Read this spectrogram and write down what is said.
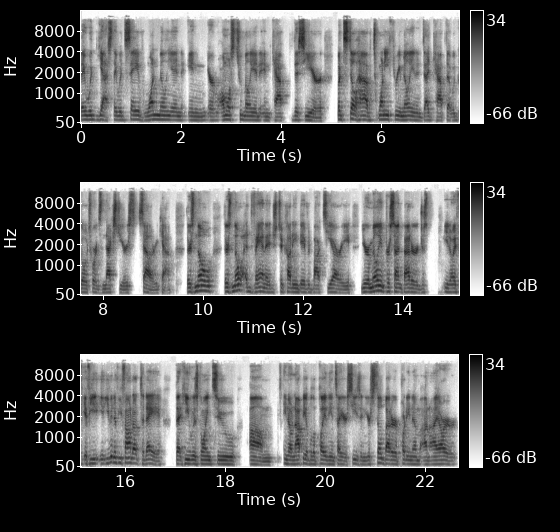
they would yes, they would save 1 million in or almost 2 million in cap this year, but still have 23 million in dead cap that would go towards next year's salary cap. There's no there's no advantage to cutting David Bakhtiari. You're a million percent better just you know if if he even if you found out today that he was going to um, you know, not be able to play the entire season, you're still better putting him on IR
